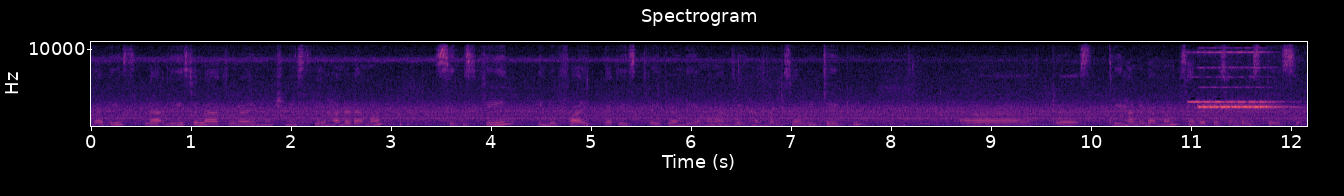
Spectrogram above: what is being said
That is la- least lateral dimension is 300 mm 16 into 5 that is 320 mm and 300 mm so we take uh, uh, 300 mm center to center spacing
